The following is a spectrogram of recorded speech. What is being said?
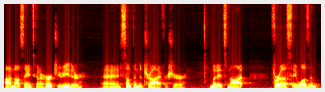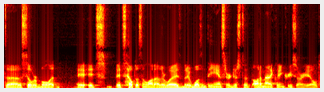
I'm not saying it's going to hurt you either, and it's something to try for sure. But it's not, for us, it wasn't uh, the silver bullet. It, it's, it's helped us in a lot of other ways, but it wasn't the answer just to automatically increase our yield.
